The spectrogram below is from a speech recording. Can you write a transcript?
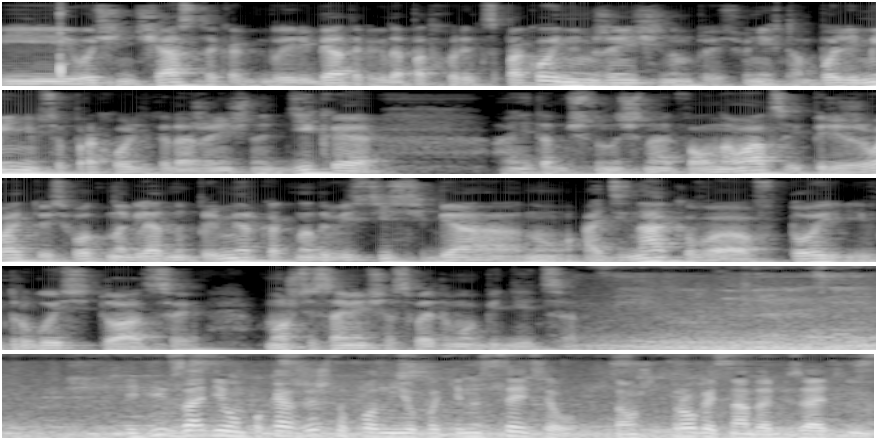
И очень часто, как бы, ребята, когда подходят к спокойным женщинам, то есть у них там более-менее все проходит, когда женщина дикая, они там что-то начинают волноваться и переживать. То есть вот наглядный пример, как надо вести себя, ну, одинаково в той и в другой ситуации. Можете сами сейчас в этом убедиться. Иди сзади ему покажи, чтобы он ее покинестетил, потому что трогать надо обязательно.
